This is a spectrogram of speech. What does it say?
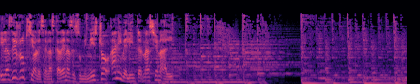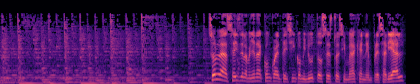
y las disrupciones en las cadenas de suministro a nivel internacional. Son las 6 de la mañana con 45 minutos. Esto es Imagen Empresarial.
